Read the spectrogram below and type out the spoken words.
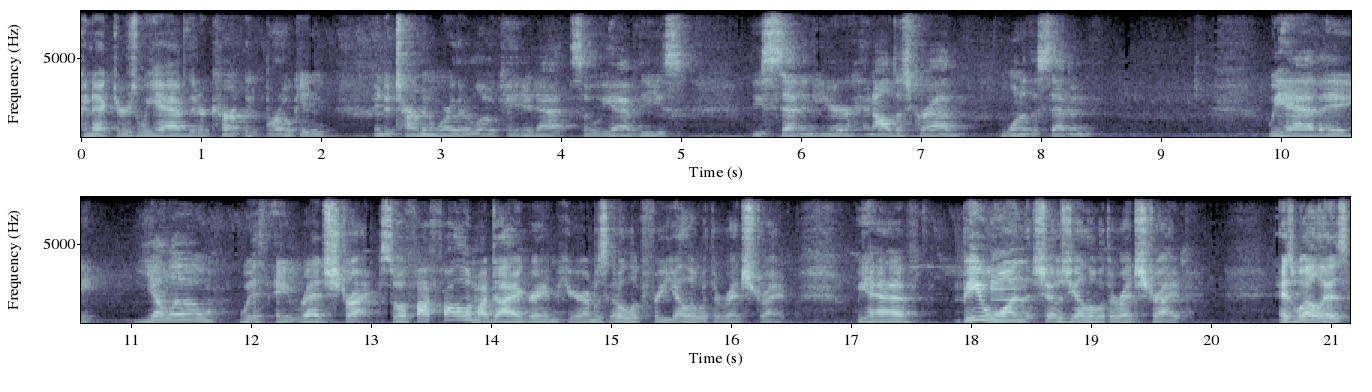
connectors we have that are currently broken and determine where they're located at. So we have these, these seven here and I'll just grab one of the seven. We have a yellow with a red stripe. So if I follow my diagram here, I'm just gonna look for yellow with a red stripe. We have B1 that shows yellow with a red stripe, as well as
